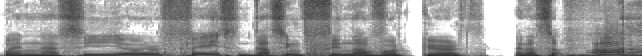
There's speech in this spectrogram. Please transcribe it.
When I see your face. Dat zingt Finn dan voor Kurt. En dat zo... Ah!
